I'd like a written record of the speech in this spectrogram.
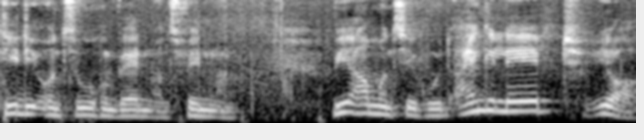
die, die uns suchen, werden uns finden. Wir haben uns hier gut eingelebt, ja,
